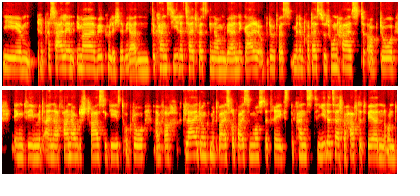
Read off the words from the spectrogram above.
die ähm, Repressalien immer willkürlicher werden. Du kannst jederzeit festgenommen werden, egal ob du etwas mit dem Protest zu tun hast, ob du irgendwie mit einer Fahne auf die Straße gehst, ob du einfach Kleidung mit weiß-rot-weißem Muster trägst. Du kannst jederzeit verhaftet werden und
